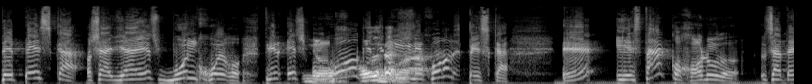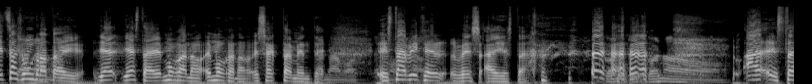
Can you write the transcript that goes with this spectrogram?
de pesca. O sea, ya es buen juego. Es un No juego que tiene un minijuego de pesca. ¿Eh? Y está cojonudo. O sea, te echas un rato ahí. Ya, ya está, hemos ganado, hemos ganado, exactamente. Ganamos, Está el... ¿Ves? Ahí está. Con Ah, está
